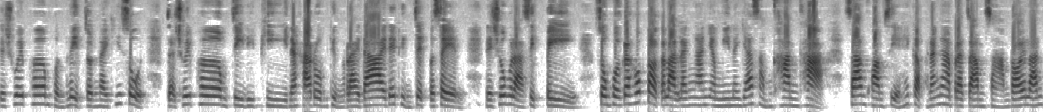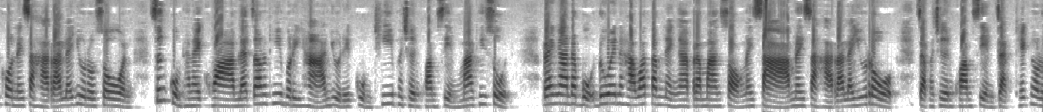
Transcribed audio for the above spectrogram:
จะช่วยเพิ่มผลผลิตจนในที่สุด จะช่วยเพิ่ม GDP นะคะรวมถึงรายได้ได้ถึง 7%ในช่วงเวลา 10 ปี ส่งผลกระทบต่อตลาดแรงงานอย่างมีนัยสำคัญค่ะ สร้างความเสี่ยงให้กับพนักงานประจำ300ล้านคนในสหรัฐและยูโรโซน ซึ่งกลุ่มทนายความและเจ้าหน้าที่บริหารอยู่ในกลุ่มที่เผชิญความเสี่ยงมากที่สุด รายงานระบุด้วยนะคะว่าตำแหน่งงานประมาณ 2 ใน 3 ในสหรัฐและยุโรป จะเผชิญความเสี่ยงจากเทคโนโล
